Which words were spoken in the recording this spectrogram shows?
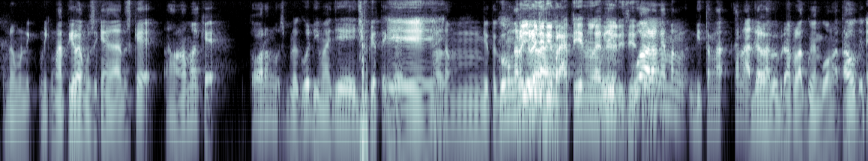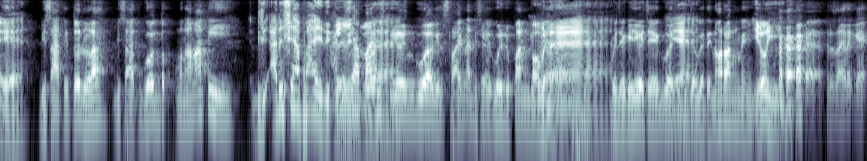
udah menik- menikmati lah musiknya kan terus kayak lama-lama kayak kok orang sebelah gue diem aja jogetnya kayak Iya. kalem gitu gue Lu, mengerti lu lah. jadi merhatiin lah tuh di situ. Gue orangnya emang di tengah kan ada lah beberapa lagu yang gua nggak tahu gitu. Iya. Di saat itu adalah di saat gue untuk mengamati Di- ada siapa aja di ada keliling siapa gua? di sekeliling gue gitu. Selain ada cewek gue di depan gitu. Oh, bener. gue jaga juga cewek gue Iya. jadi jogetin orang nih. Yoi. Terus akhirnya kayak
